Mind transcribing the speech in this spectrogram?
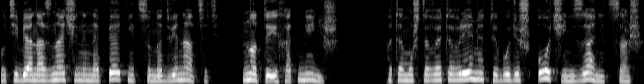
у тебя назначены на пятницу на двенадцать, но ты их отменишь. Потому что в это время ты будешь очень занят, Саша.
